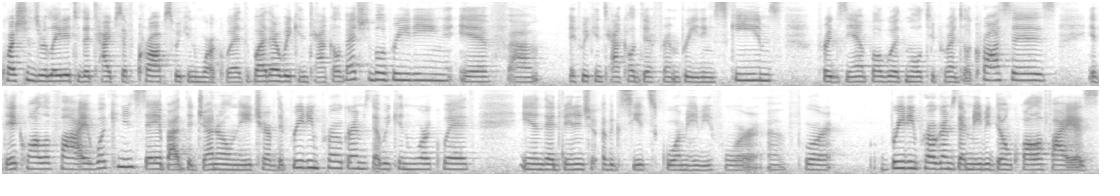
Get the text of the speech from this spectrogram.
questions related to the types of crops we can work with, whether we can tackle vegetable breeding, if um, if we can tackle different breeding schemes, for example, with multi-parental crosses, if they qualify. What can you say about the general nature of the breeding programs that we can work with, and the advantage of xSeedScore maybe for uh, for breeding programs that maybe don't qualify as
